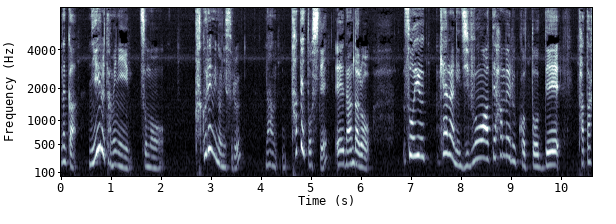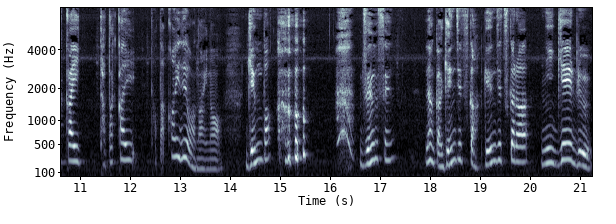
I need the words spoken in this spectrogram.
なんか逃げるためにその隠れ蓑にする？なん盾として？えー、なんだろう。そういうキャラに自分を当てはめることで戦い戦い戦いではないな。現場？前線？なんか現実か。現実から逃げる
